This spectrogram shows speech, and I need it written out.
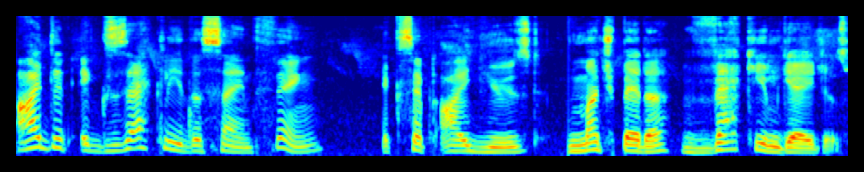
I did exactly the same thing except I used much better vacuum gauges.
